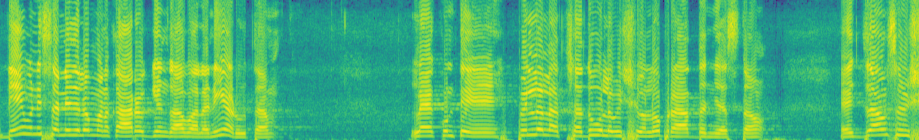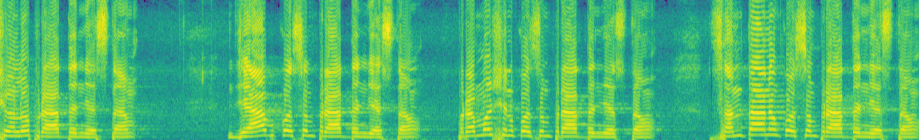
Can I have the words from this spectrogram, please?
దేవుని సన్నిధిలో మనకు ఆరోగ్యం కావాలని అడుగుతాం. లేకుంటే పిల్లల చదువుల విషయంలో ప్రార్థన చేస్తాం. ఎగ్జామ్స్ విషయంలో ప్రార్థన చేస్తాం. జాబ్ కోసం ప్రార్థన చేస్తాం. ప్రమోషన్ కోసం ప్రార్థన చేస్తాం. సంతానం కోసం ప్రార్థన చేస్తాం.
